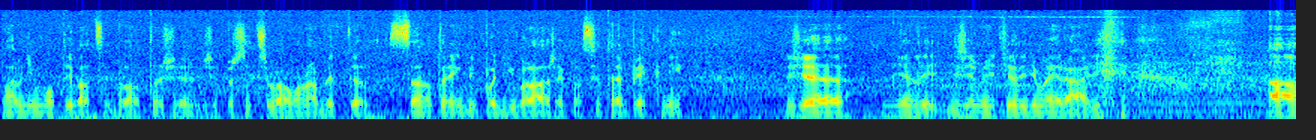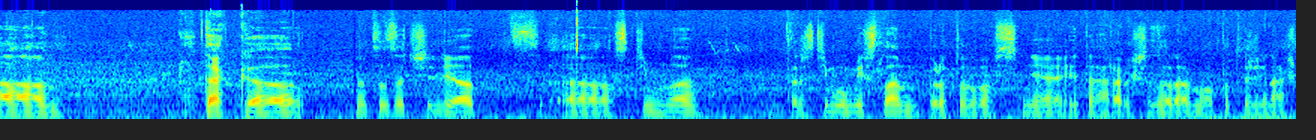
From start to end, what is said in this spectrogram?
hlavní motivace byla to, že, že prostě třeba ona by to, se na to někdy podívala a řekla si, to je pěkný, že mě, že mě ti lidi mají rádi. A tak uh, jsme to začali dělat uh, s tímhle, tady s tím úmyslem, proto vlastně i ta hra vyšla zadarmo, protože náš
